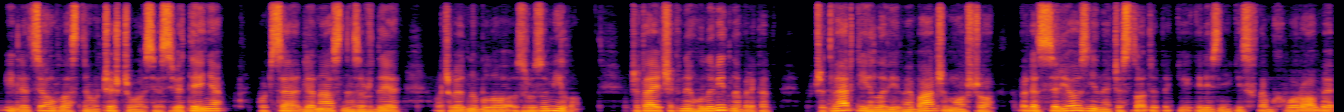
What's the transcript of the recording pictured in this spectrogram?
і для цього, власне, очищувалася святиня, хоч це для нас не завжди, очевидно, було зрозуміло. Читаючи книгу Левіт, наприклад, в четвертій главі ми бачимо, що наприклад, серйозні нечистоти, такі різні якісь там хвороби,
